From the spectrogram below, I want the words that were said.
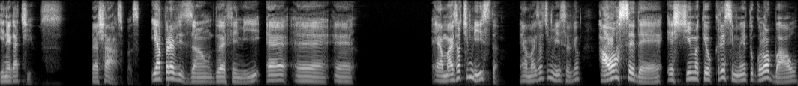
e negativos. Fecha aspas. E a previsão do FMI é, é, é, é a mais otimista. É a mais otimista, viu? A OCDE estima que o crescimento global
